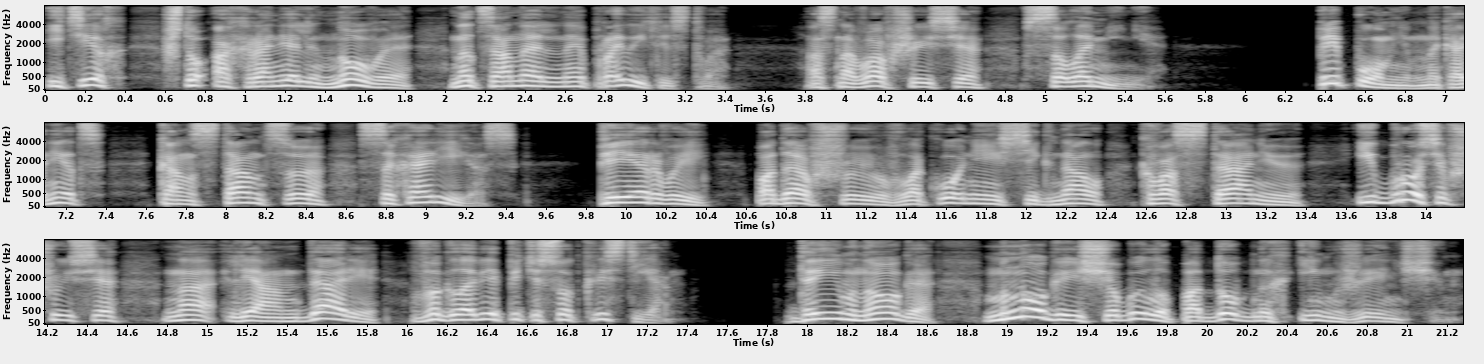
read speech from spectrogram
и тех, что охраняли новое национальное правительство, основавшееся в Соломине. Припомним, наконец, Констанцию Сахариас, первый, подавшую в Лаконии сигнал к восстанию и бросившуюся на Леандаре во главе 500 крестьян. Да и много, много еще было подобных им женщин.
